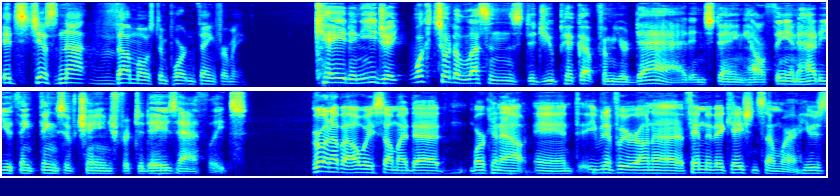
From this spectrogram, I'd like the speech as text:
It's just not the most important thing for me. Kade and EJ, what sort of lessons did you pick up from your dad in staying healthy, and how do you think things have changed for today's athletes? Growing up, I always saw my dad working out, and even if we were on a family vacation somewhere, he was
